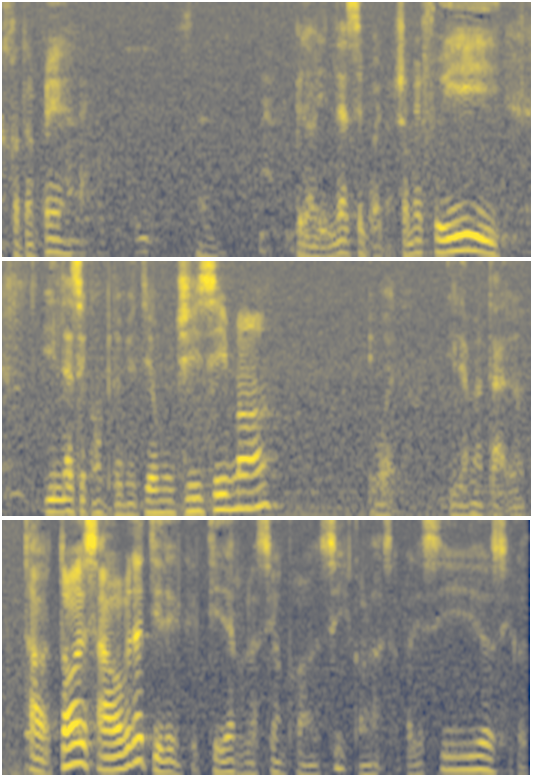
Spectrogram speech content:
a JP. Pero Hilda se, bueno, yo me fui, Hilda se comprometió muchísimo y bueno, y la mataron. Toda, esa obra tiene, tiene relación con, sí, con los desaparecidos y con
